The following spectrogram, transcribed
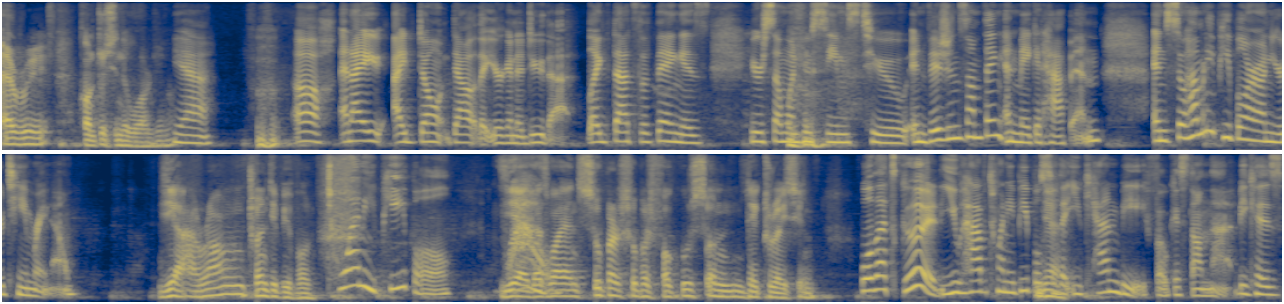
every country in the world, you know. Yeah. Oh, and I I don't doubt that you're going to do that. Like that's the thing is you're someone who seems to envision something and make it happen. And so how many people are on your team right now? Yeah, around 20 people. 20 people. Wow. Yeah, that's why I'm super super focused on decoration. Well, that's good. You have 20 people yeah. so that you can be focused on that because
